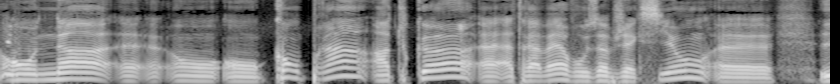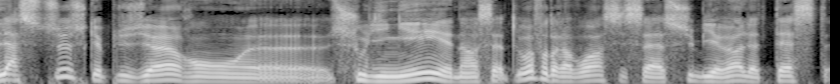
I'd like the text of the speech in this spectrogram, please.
on a, on, on, comprend, en tout cas, à, travers vos objections, l'astuce que plusieurs ont soulignée dans cette loi. Faudra voir si ça subira le test,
